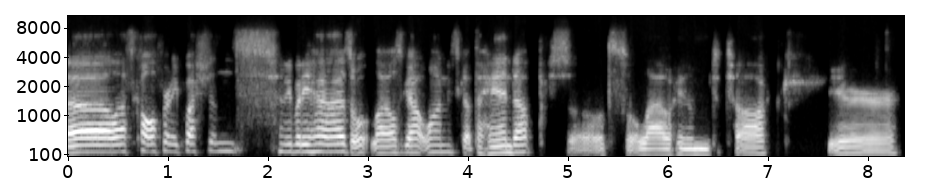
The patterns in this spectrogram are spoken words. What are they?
Uh, last call for any questions anybody has. Oh, Lyle's got one. He's got the hand up, so let's allow him to talk here.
